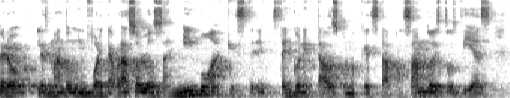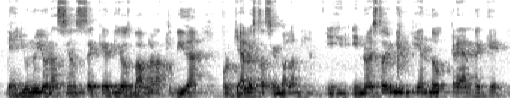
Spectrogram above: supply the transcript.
pero les mando un fuerte abrazo. Los animo a que estén conectados con lo que está pasando estos días de ayuno y oración, sé que Dios va a hablar a tu vida porque ya lo está haciendo a la mía. Y, no estoy mintiendo, créanme que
